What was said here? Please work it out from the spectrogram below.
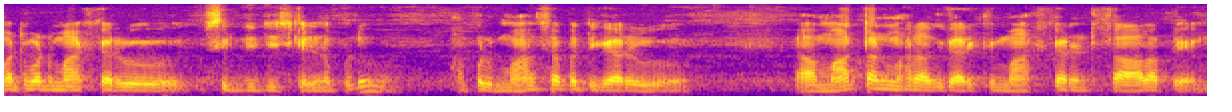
మొట్టమొదటి మాస్టర్ గారు సిద్ధి తీసుకెళ్ళినప్పుడు అప్పుడు మహాసపతి గారు ఆ మార్తాండ్ మహారాజు గారికి మాస్టర్ గారు అంటే చాలా ప్రేమ.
